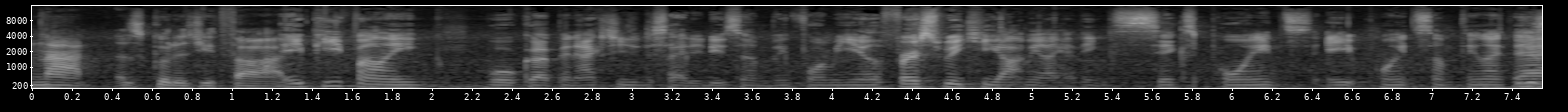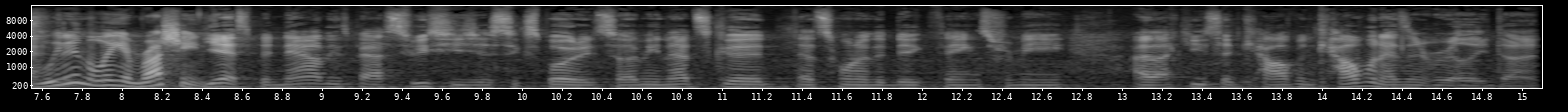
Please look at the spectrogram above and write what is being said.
not as good as you thought. AP finally woke up and actually decided to do something for me. You know, the first week he got me like I think six points, eight points, something like that. He's leading the league in rushing. Yes, but now these past two weeks he's just exploded. So I mean that's good. That's one of the big things for me. I like you said, Calvin. Calvin hasn't really done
